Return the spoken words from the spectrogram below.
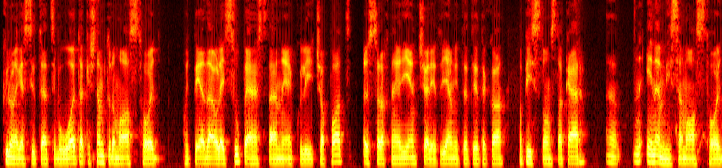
különleges szituációban voltak, és nem tudom azt, hogy, hogy például egy szupersztár nélküli csapat összerakna egy ilyen cserét, hogy említettétek a, a Pistons akár. Én nem hiszem azt, hogy,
